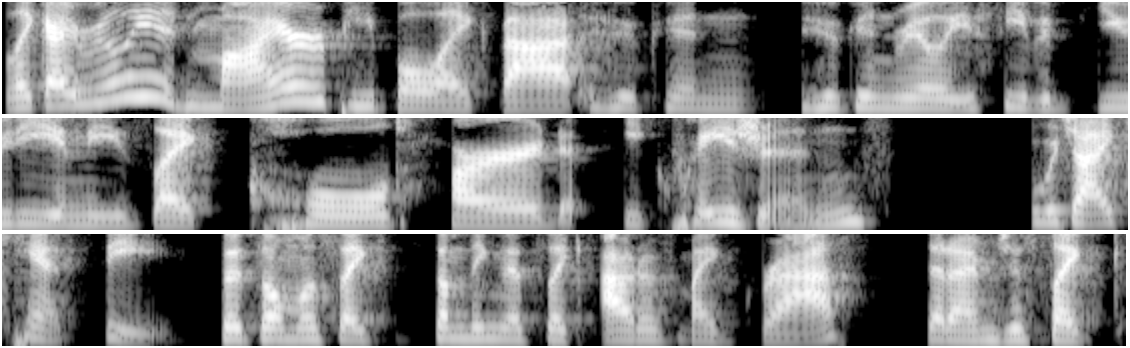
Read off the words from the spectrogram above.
like I really admire people like that who can who can really see the beauty in these like cold hard equations which I can't see. So it's almost like something that's like out of my grasp that I'm just like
